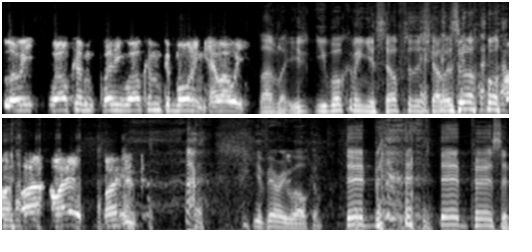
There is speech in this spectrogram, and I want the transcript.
Louis, welcome. Glenney, welcome. Good morning. How are we? Lovely. You, you welcoming yourself to the show as well? I, I, I am. You're very welcome. third, third person.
